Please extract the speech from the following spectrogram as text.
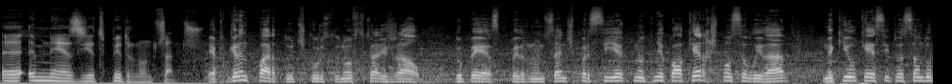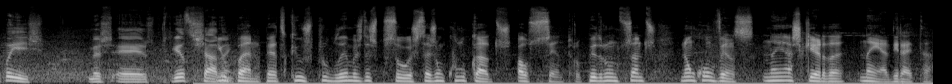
a amnésia de Pedro Nuno Santos. É porque grande parte do discurso do novo secretário-geral do PS, Pedro Nuno Santos, parecia que não tinha qualquer responsabilidade naquilo que é a situação do país mas é, os portugueses sabem. E o PAN pede que os problemas das pessoas sejam colocados ao centro. Pedro Nuno Santos não convence nem à esquerda nem à direita.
